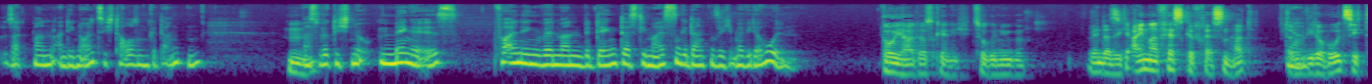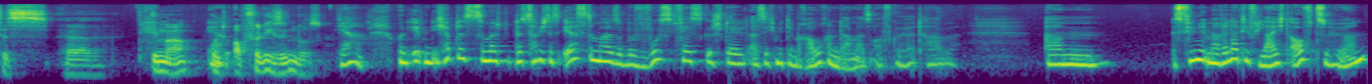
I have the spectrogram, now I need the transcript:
sagt man, an die 90.000 Gedanken, mhm. was wirklich eine Menge ist. Vor allen Dingen, wenn man bedenkt, dass die meisten Gedanken sich immer wiederholen. Oh ja, das kenne ich zur Genüge. Wenn der sich einmal festgefressen hat, dann ja. wiederholt sich das äh, Immer ja. und auch völlig sinnlos. Ja, und ich habe das zum Beispiel, das habe ich das erste Mal so bewusst festgestellt, als ich mit dem Rauchen damals aufgehört habe. Ähm, es fiel mir immer relativ leicht aufzuhören,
